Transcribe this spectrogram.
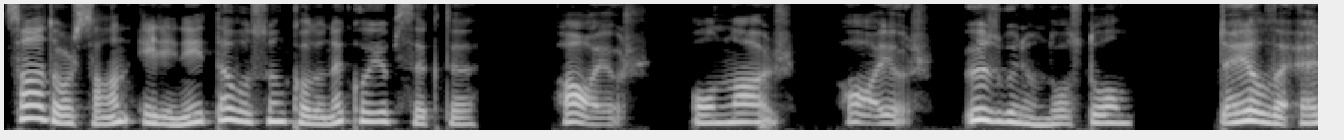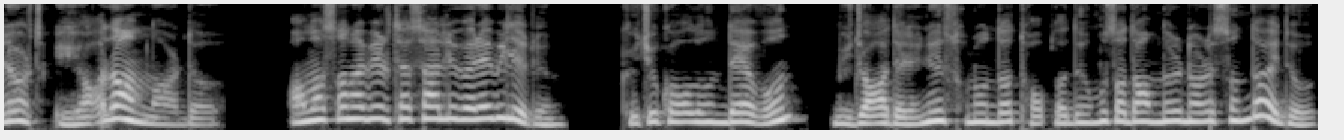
Saladorsan elini Davos'un koluna koyup sıktı. Hayır, onlar, hayır, üzgünüm dostum. Dale ve Elert iyi adamlardı. Ama sana bir teselli verebilirim. Küçük oğlun Devon, mücadelenin sonunda topladığımız adamların arasındaydı.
